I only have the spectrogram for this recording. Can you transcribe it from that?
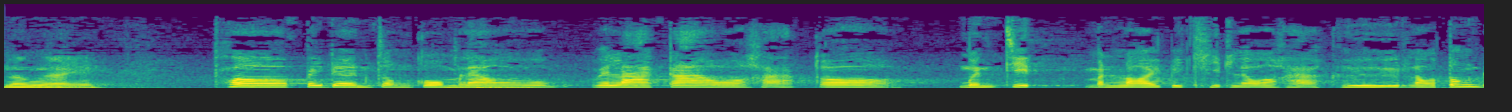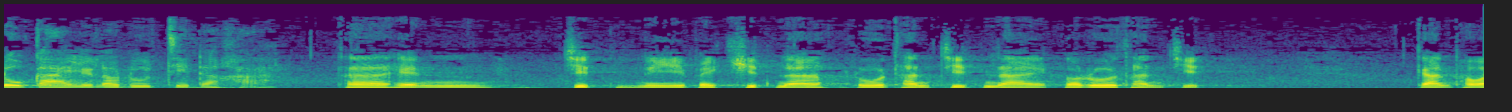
แล้วไง พอไปเดินจงกรมแล้วเวลาก้าวอะค่ะ ก็เหมือนจิตมันลอยไปคิดแล้วอะค่ะ คือเราต้องดูกายหรือเราดูจิตอะค่ะ ถ้าเห็นจิตหนีไปคิดนะ รู้ทันจิตได้ก็รู้ทันจิต การภาว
